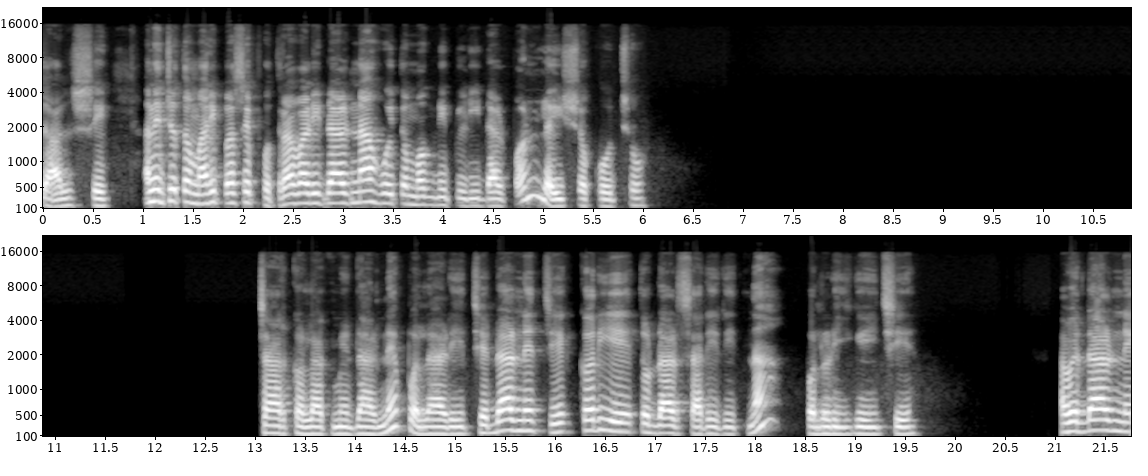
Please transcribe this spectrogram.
ચાલશે. અને જો તમારી પાસે ફોતરાવાળી દાળ ના હોય તો મગની પીળી દાળ પણ લઈ શકો છો. ચાર કલાક મેં દાળને પલાળી છે. દાળને ચેક કરીએ તો દાળ સારી રીતના પલળી ગઈ છે. હવે દાળને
